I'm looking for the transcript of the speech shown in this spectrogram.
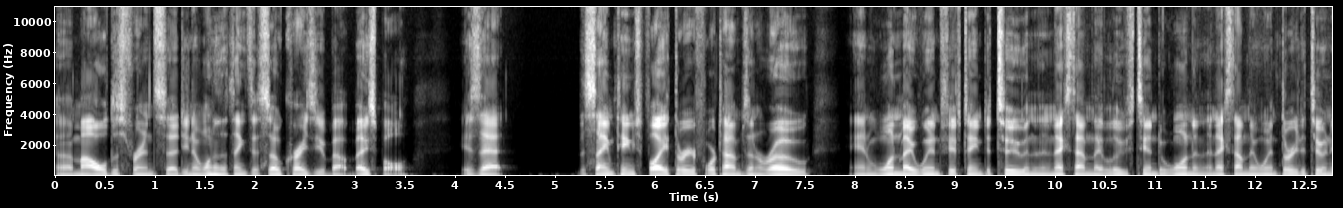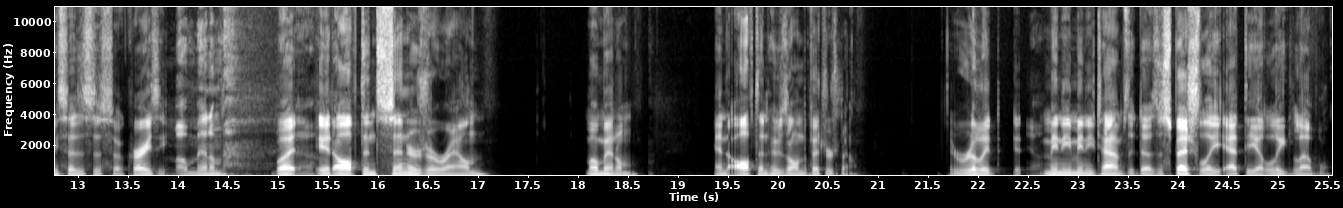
uh, my oldest friends said, you know, one of the things that's so crazy about baseball is that the same teams play three or four times in a row, and one may win fifteen to two, and then the next time they lose ten to one, and the next time they win three to two, and he says this is so crazy Momentum. but Yeah. it often centers around momentum and often who's on the pitcher's mound. It really, it, Yeah. many, many times it does, especially at the elite level.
